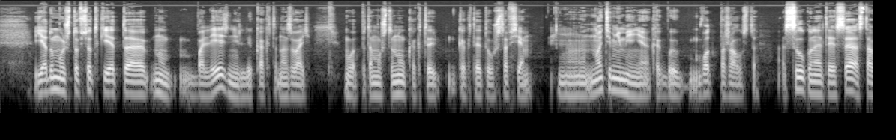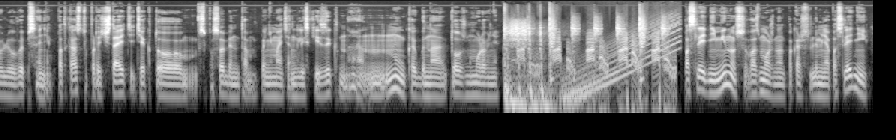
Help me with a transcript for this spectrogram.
Я думаю, что все-таки это, ну, болезнь или как это назвать, вот, потому что, ну, как-то как это уж совсем. Но, тем не менее, как бы, вот, пожалуйста. Ссылку на это эссе оставлю в описании к подкасту. Прочитайте те, кто способен там понимать английский язык на, ну, как бы на должном уровне. Последний минус, возможно, он пока что для меня последний,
